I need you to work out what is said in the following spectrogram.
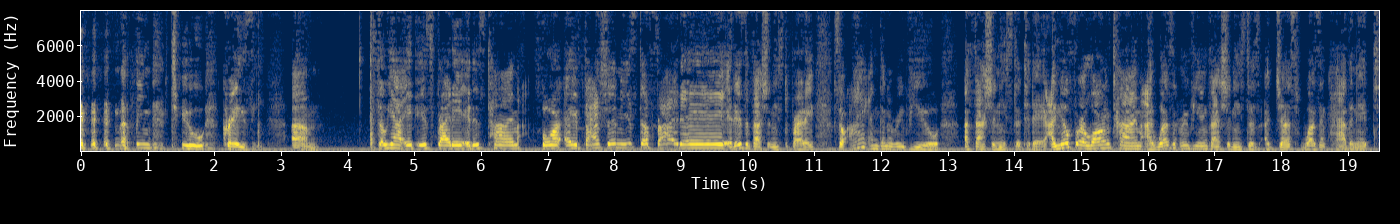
Nothing too crazy. Um, so yeah, it is Friday. It is time for a Fashionista Friday. It is a Fashionista Friday. So I am going to review a Fashionista today. I know for a long time I wasn't reviewing Fashionistas. I just wasn't having it.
